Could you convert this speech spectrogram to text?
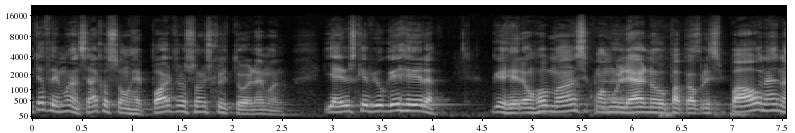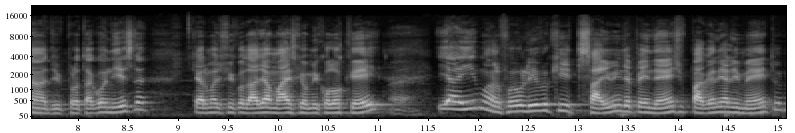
Então eu falei, mano, será que eu sou um repórter ou sou um escritor, né, mano? E aí eu escrevi o Guerreira. O Guerreira é um romance com uma é, mulher no papel sim. principal, né, na, de protagonista, que era uma dificuldade a mais que eu me coloquei. É. E aí, mano, foi um livro que saiu independente, pagando em alimento,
